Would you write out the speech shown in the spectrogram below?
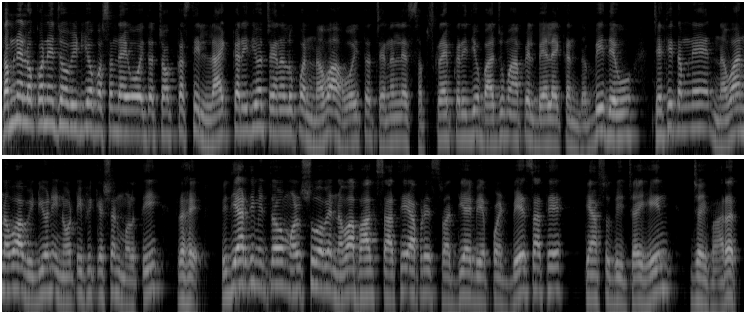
તમને લોકોને જો વીડિયો પસંદ આવ્યો હોય તો ચોક્કસથી લાઇક કરી દો ચેનલ ઉપર નવા હોય તો ચેનલને સબસ્ક્રાઇબ કરી દો બાજુમાં આપેલ બેલ આઇકન દબી દેવું, જેથી તમને નવા નવા વિડીયોની નોટિફિકેશન મળતી રહે. વિદ્યાર્થી મિત્રો, મળશું હવે નવા ભાગ સાથે. આપણે સ્વાધ્યાય બે પોઈન્ટ બે સાથે. ત્યાં સુધી જય હિન્દ, જય ભારત.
